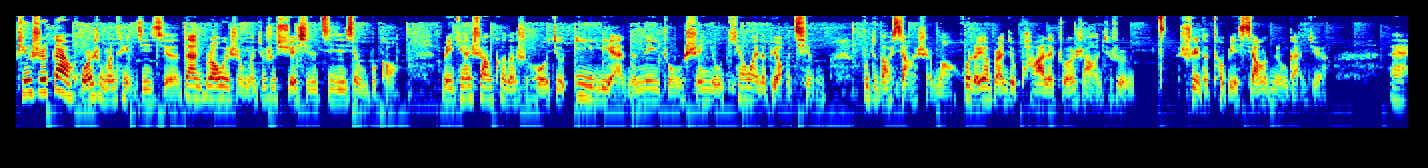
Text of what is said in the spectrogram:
平时干活什么挺积极的，但不知道为什么就是学习的积极性不高。每天上课的时候就一脸的那种神游天外的表情，不知道想什么，或者要不然就趴在桌上，就是 睡得特别香的那种感觉。哎，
